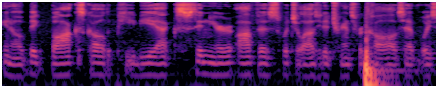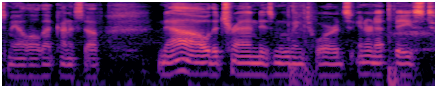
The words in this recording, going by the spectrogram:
you know a big box called a PBX in your office, which allows you to transfer calls, have voicemail, all that kind of stuff. Now the trend is moving towards internet-based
